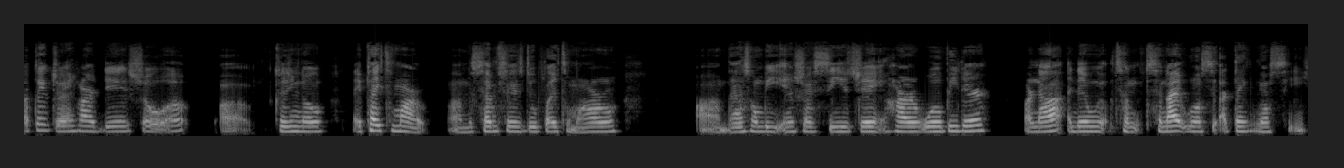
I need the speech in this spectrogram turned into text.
I think James Harden did show up. Um, cause you know they play tomorrow. Um, the 76ers do play tomorrow. Um, that's gonna be interesting to see if Jay Hart will be there or not. And then we, t- tonight we're gonna see. I think we're gonna see.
